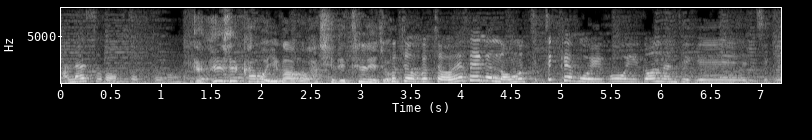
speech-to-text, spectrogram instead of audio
안 할 수가 없었죠. 그러니까 회색하고 이거하고 확실히 틀리죠. 그쵸 그쵸. 회색은 너무 칙칙해 보이고 이거는 되게 지금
